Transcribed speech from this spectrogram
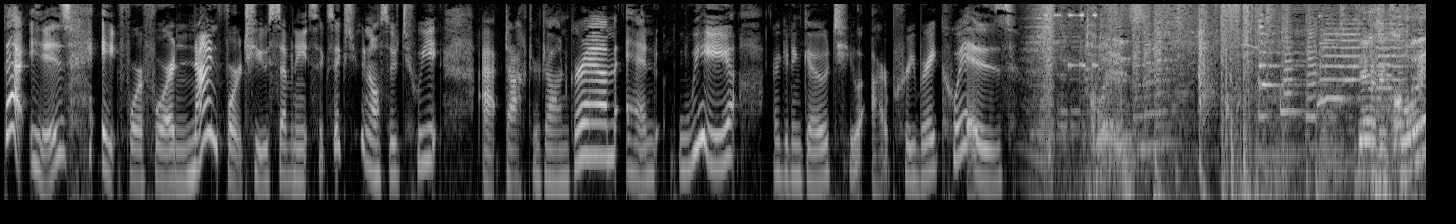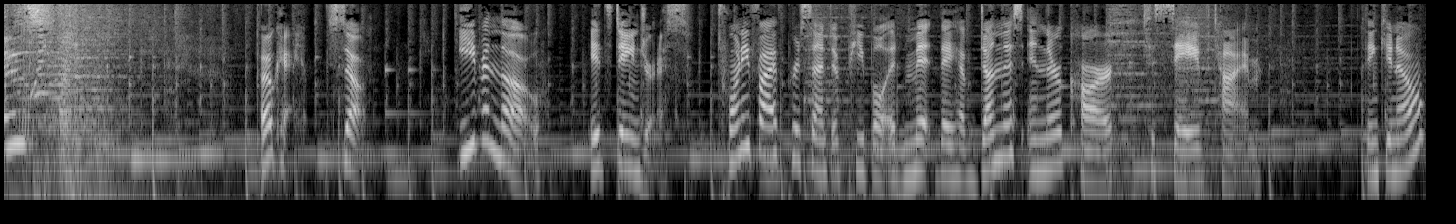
That is 844 942 7866. You can also tweet at Dr. Don Graham. And we are going to go to our pre break quiz. Quiz? There's a quiz? Okay, so even though it's dangerous, 25% of people admit they have done this in their car to save time. Think you know?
